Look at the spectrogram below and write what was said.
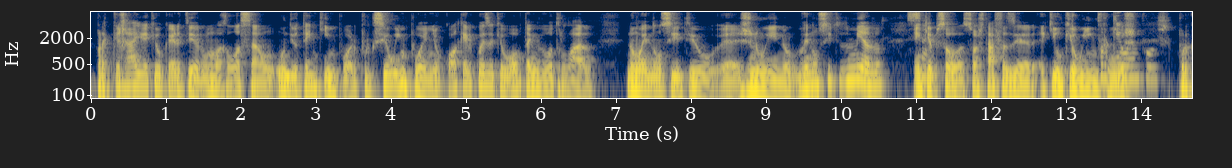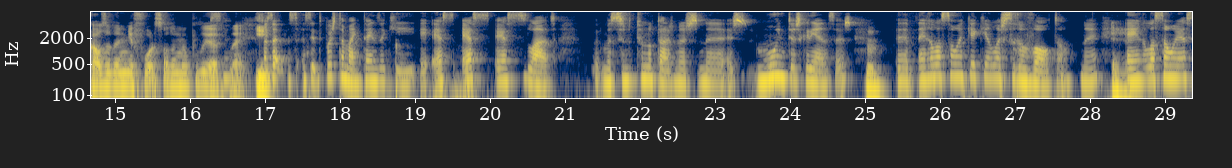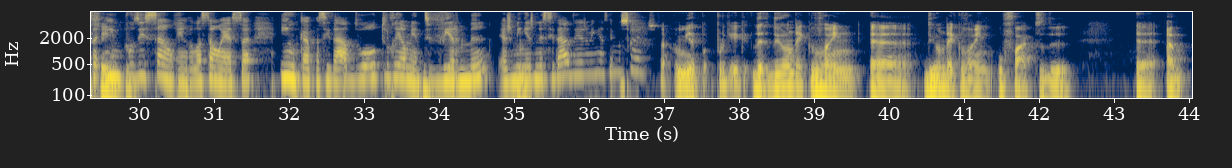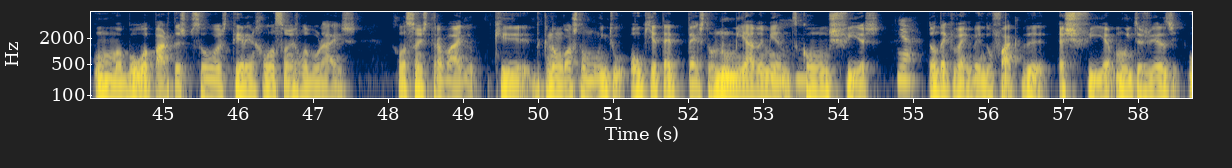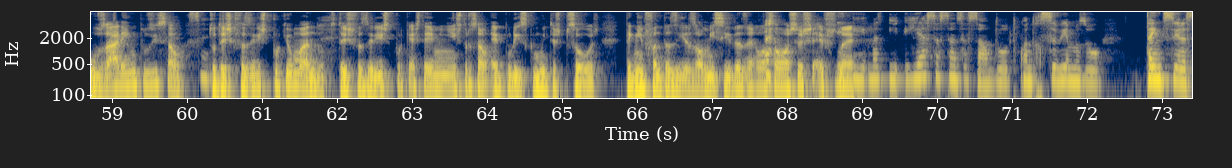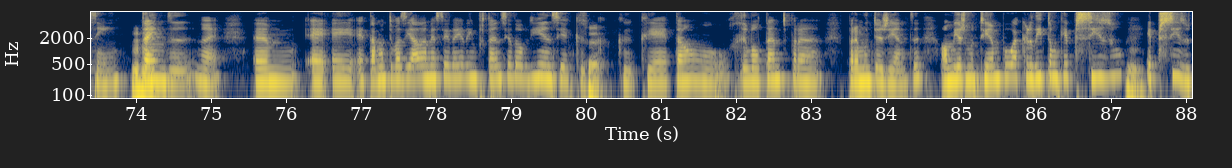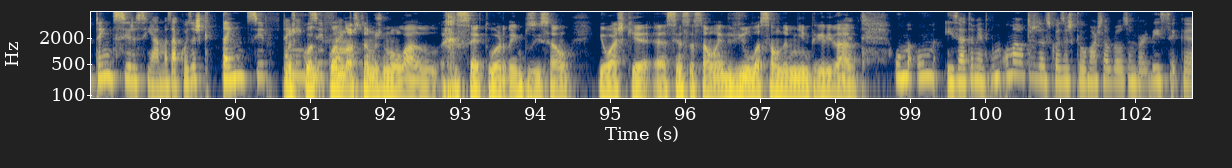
para que raio é que eu quero ter uma relação onde eu tenho que impor? Porque se eu imponho, qualquer coisa que eu obtenho do outro lado não vem de um sítio uh, genuíno, vem de um sítio de medo. Sim. em que a pessoa só está a fazer aquilo que eu impus, eu impus. por causa da minha força ou do meu poder. É? E... Mas assim, depois também tens aqui esse, esse, esse lado mas se tu notares nas, nas muitas crianças hum. uh, em relação a que é que elas se revoltam né? é. é em relação a essa Sim. imposição Sim. em relação a essa incapacidade do outro realmente ver-me as minhas hum. necessidades e as minhas emoções porque de, de, onde é que vem uh, de onde é que vem o facto de uh, uma boa parte das pessoas terem relações laborais relações de trabalho que, de que não gostam muito ou que até detestam, nomeadamente uhum. com os FIAs. Yeah. De onde é que vem? Vem do facto de a chefia, muitas vezes, usar a imposição. Sim. Tu tens que fazer isto porque eu mando, tu tens que fazer isto porque esta é a minha instrução. É por isso que muitas pessoas têm fantasias homicidas em relação aos seus chefes, não é? E, mas, e, e, essa sensação do quando recebemos o tem de ser assim, uhum. tem de, não é? Um, é, é, é, está muito baseada nessa ideia da importância da obediência, que, que, que, é tão revoltante para, para muita gente. Ao mesmo tempo, acreditam que é preciso, hum. é preciso, tem de ser assim. Ah, mas há coisas que têm de ser têm Mas quando, ser quando nós estamos no lado receptor da imposição, eu acho que a, a sensação é de violação da minha integridade. É. Uma, uma, exatamente. Uma outra das coisas que o Marshall Rosenberg disse é que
